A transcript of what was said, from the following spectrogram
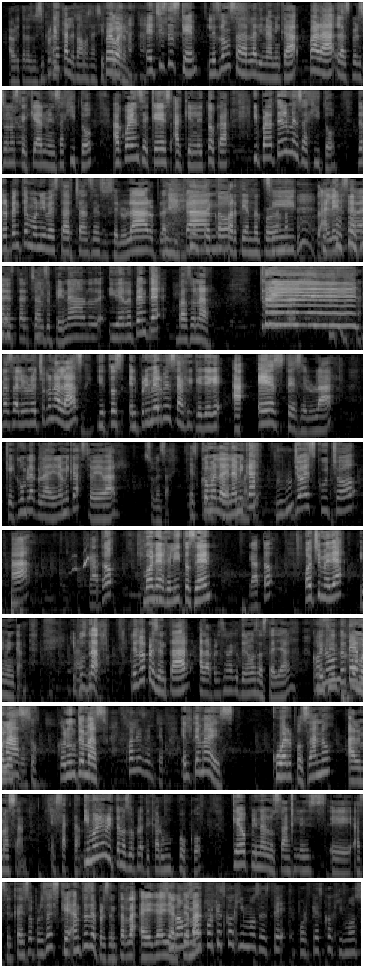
ahorita les voy a decir por qué. Ahorita les vamos a decir. Pero bueno, el chiste es que les vamos a dar la dinámica para las personas que quieran mensajito. Acuérdense que es a quien le toca. Y para tener el mensajito, de repente Moni va a estar chance en su celular o platicando. Estoy compartiendo el programa. Sí, Alexa va a estar chance peinando. Y de repente va a sonar. Va a salir un hecho con alas. Y entonces el primer mensaje que llegue a este celular, que cumpla con la dinámica, se va a llevar su mensaje. Es ¿Cómo es la dinámica? Yo escucho a Gato, Moni Angelitos en Gato, ocho y media y me encanta. Y pues Así nada, les voy a presentar a la persona que tenemos hasta allá. Con Me un siento como lejos. temazo. Con un temazo. ¿Cuál es el tema? El tema es cuerpo sano, alma sana. Exactamente. Y Moni ahorita nos va a platicar un poco qué opinan los ángeles eh, acerca de eso. Pero sabes que antes de presentarla a ella y Sí, al vamos a tema, ver por qué escogimos este, por qué escogimos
